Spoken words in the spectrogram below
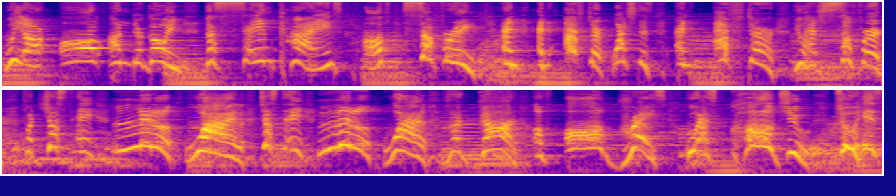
we are all undergoing the same kinds of suffering. And, and after, watch this, and after you have suffered for just a little while, just a little while, the God of all grace who has called you to his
